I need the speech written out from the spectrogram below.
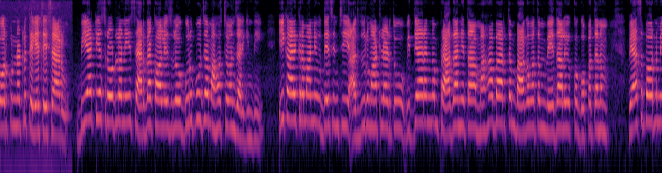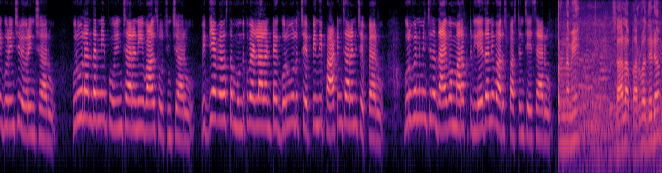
కోరుకున్నట్లు తెలియజేశారు. బీఆర్టీఎస్ రోడ్లోని శారదా కాలేజీలో గురుపూజ మహోత్సవం జరిగింది. ఈ కార్యక్రమాన్ని ఉద్దేశించి అతిథులు మాట్లాడుతూ విద్యారంగం ప్రాధాన్యత మహాభారతం భాగవతం వేదాల యొక్క గొప్పతనం వ్యాస పౌర్ణమి గురించి వివరించారు. గురువులందరినీ పూజించాలని వారు సూచించారు. విద్యా వ్యవస్థ ముందుకు వెళ్ళాలంటే గురువులు చెప్పింది పాటించాలని చెప్పారు. గురువుని మించిన దైవం మరొకటి లేదని వారు స్పష్టం చేశారు. పౌర్ణమి చాలా పర్వదినం.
